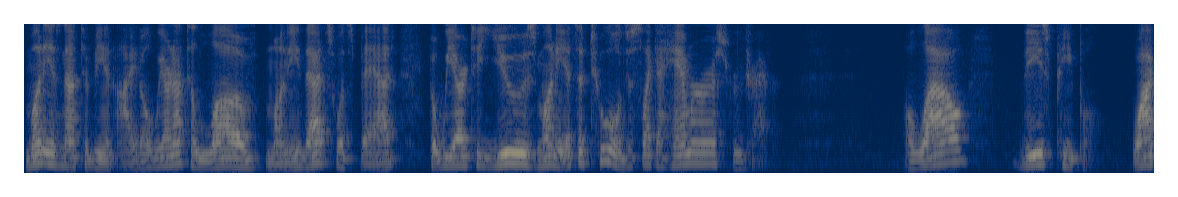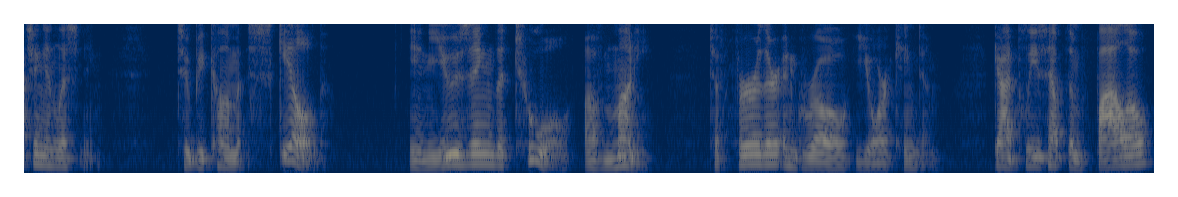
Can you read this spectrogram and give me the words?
Money is not to be an idol. We are not to love money. That's what's bad. But we are to use money. It's a tool, just like a hammer or a screwdriver. Allow these people watching and listening to become skilled in using the tool of money to further and grow your kingdom. God, please help them follow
